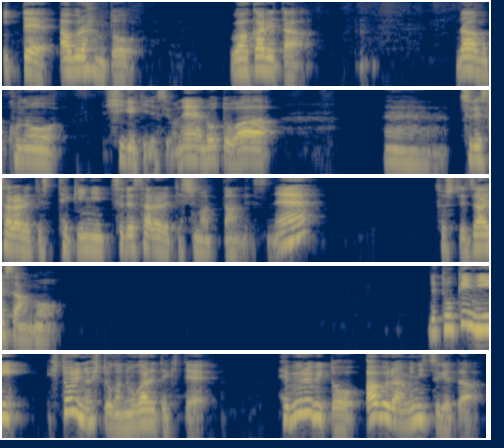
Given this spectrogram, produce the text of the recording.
行って、アブラハムと別れたら、もうこの悲劇ですよね。ロトは、えー連れ去られて、敵に連れ去られてしまったんですね。そして財産も。で、時に一人の人が逃れてきて、ヘブル人アブラムに告げた。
